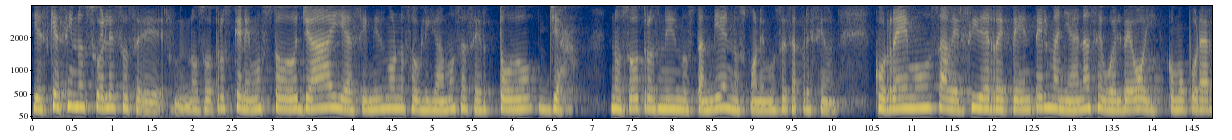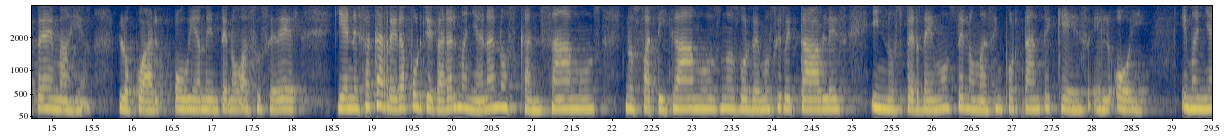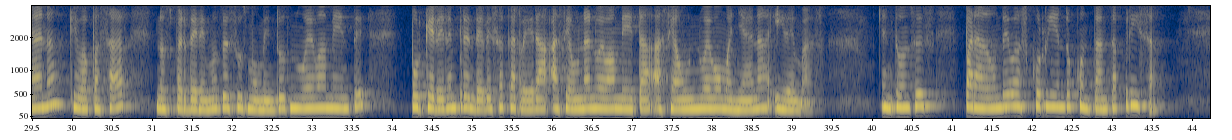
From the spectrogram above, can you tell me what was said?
Y es que así nos suele suceder. Nosotros queremos todo ya y así mismo nos obligamos a hacer todo ya. Nosotros mismos también nos ponemos esa presión. Corremos a ver si de repente el mañana se vuelve hoy, como por arte de magia, lo cual obviamente no va a suceder. Y en esa carrera por llegar al mañana nos cansamos, nos fatigamos, nos volvemos irritables y nos perdemos de lo más importante que es el hoy. Y mañana, ¿qué va a pasar? Nos perderemos de sus momentos nuevamente por querer emprender esa carrera hacia una nueva meta, hacia un nuevo mañana y demás. Entonces, ¿para dónde vas corriendo con tanta prisa?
